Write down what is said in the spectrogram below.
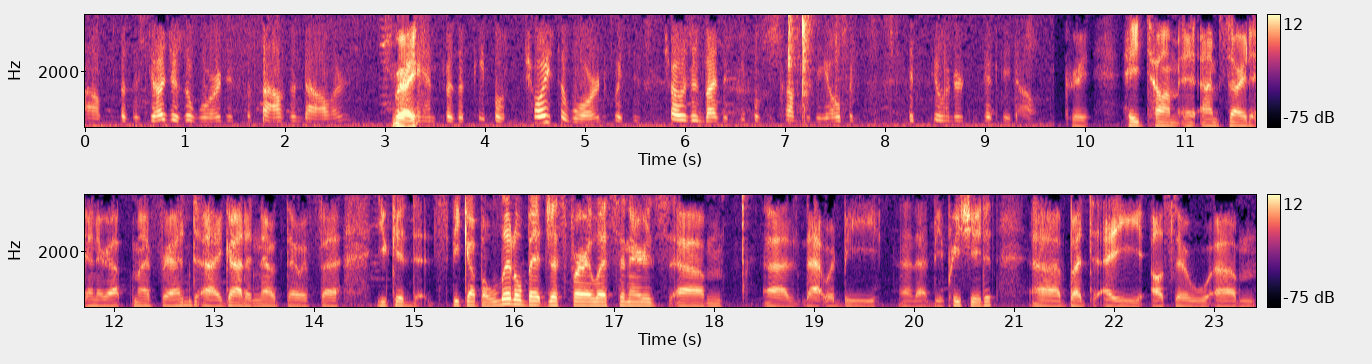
um, for the Judges Award. It's a thousand dollars, Right. and for the People's Choice Award, which is chosen by the people who come to the open, it's two hundred and fifty dollars. Great. Hey, Tom, uh, I'm sorry to interrupt, my friend. I got a note, though. If uh, you could speak up a little bit just for our listeners, um, uh, that would be uh, that'd be appreciated. Uh, but I also um,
